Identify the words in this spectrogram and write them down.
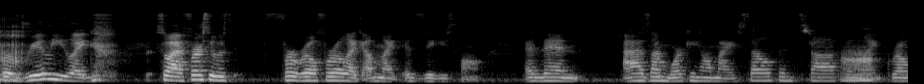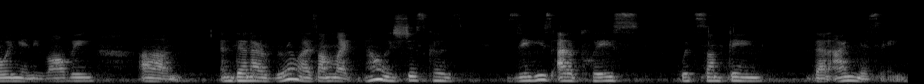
but really, like, so at first it was for real, for real. Like I'm like it's Ziggy's fault, and then as I'm working on myself and stuff and Uh-huh. like growing and evolving, um, and then I realized I'm like, no, it's just because Ziggy's at a place with something that I'm missing.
